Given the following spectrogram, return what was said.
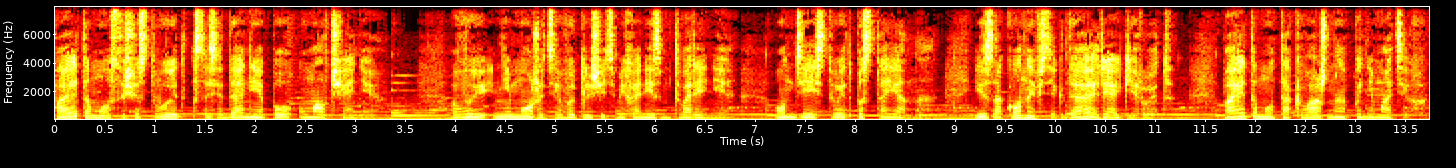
Поэтому существует созидание по умолчанию. Вы не можете выключить механизм творения – он действует постоянно, и законы всегда реагируют. Поэтому так важно понимать их.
